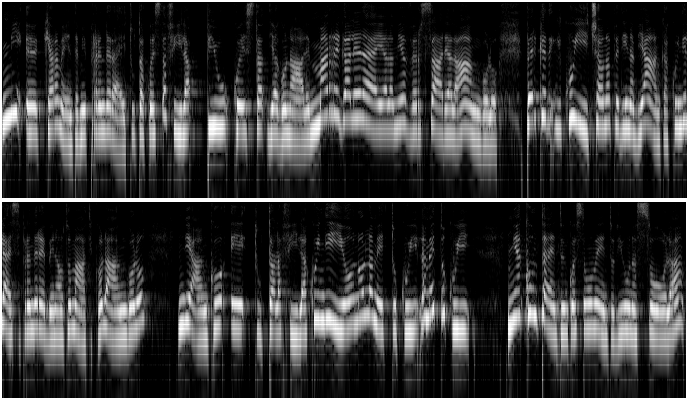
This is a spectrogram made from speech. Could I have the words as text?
mi, eh, chiaramente mi prenderei tutta questa fila più questa diagonale, ma regalerei alla mia avversaria l'angolo, perché qui c'è una pedina bianca, quindi lei si prenderebbe in automatico l'angolo bianco e tutta la fila. Quindi io non la metto qui, la metto qui mi accontento in questo momento di una sola,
